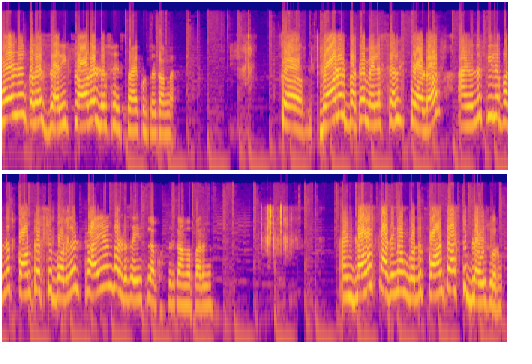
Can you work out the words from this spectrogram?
கோல்டன் கலர் ஜரி ஃப்ளாரல் டிசைன்ஸ் மாதிரி கொடுத்துருக்காங்க. ஸோ பார்டர் பார்த்தா மேலே செல்ஃப் பார்டர் அண்ட் வந்து கீழே பார்த்தா கான்ட்ராஸ்ட் பார்டர் ட்ரையாங்கல் டிசைன்ஸில் கொடுத்துருக்காங்க பாருங்க. அண்ட் பிளவுஸ் பார்த்தீங்கன்னா உங்களுக்கு வந்து கான்ட்ராஸ்ட் பிளவுஸ் வரும்.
